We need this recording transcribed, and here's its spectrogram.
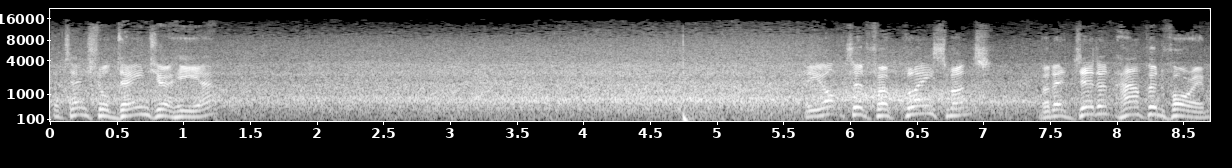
Potential danger here. He opted for placement, but it didn't happen for him.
